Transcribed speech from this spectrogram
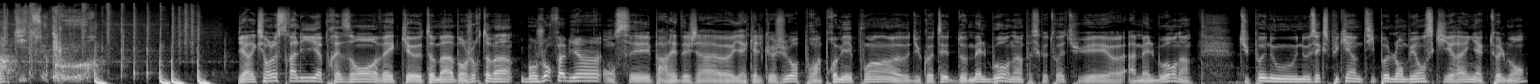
Sortie de secours. Direction l'Australie à présent avec euh, Thomas. Bonjour Thomas. Bonjour Fabien. On s'est parlé déjà euh, il y a quelques jours pour un premier point euh, du côté de Melbourne, hein, parce que toi tu es à Melbourne. Tu peux nous, nous expliquer un petit peu l'ambiance qui règne actuellement?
